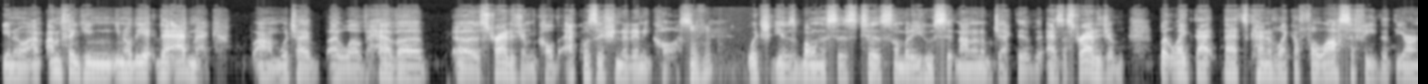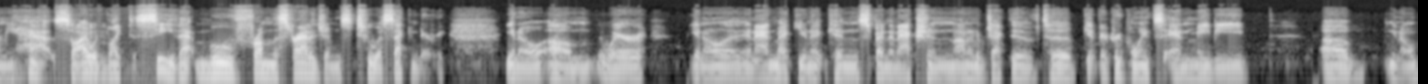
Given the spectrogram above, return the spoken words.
you know, I'm, I'm thinking, you know, the the AdMech, um, which I I love, have a, a stratagem called acquisition at any cost, Mhm. Which gives bonuses to somebody who's sitting on an objective as a stratagem. But like that, that's kind of like a philosophy that the army has. So I would Mhm. like to see that move from the stratagems to a secondary, you know, um, where you know an admech unit can spend an action on an objective to get victory points and maybe uh you know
